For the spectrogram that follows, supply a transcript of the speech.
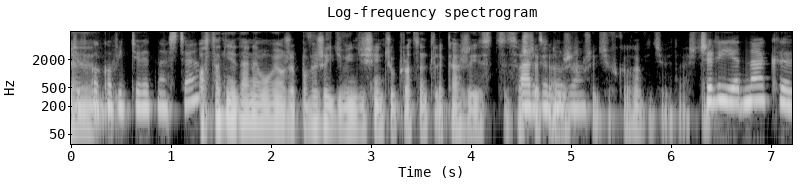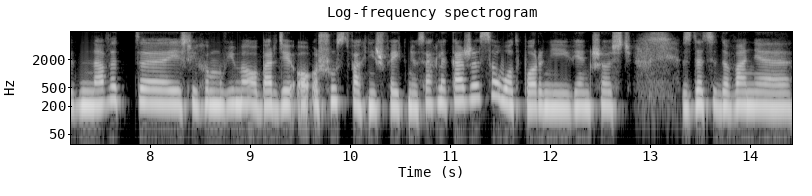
przeciwko COVID-19? Ostatnie dane mówią, że powyżej 90% lekarzy jest zaszczepionych przeciwko COVID-19. Czyli jednak y, nawet y, jeśli mówimy o bardziej o oszustwach niż fake newsach, lekarze są odporni i większość zdecydowanie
